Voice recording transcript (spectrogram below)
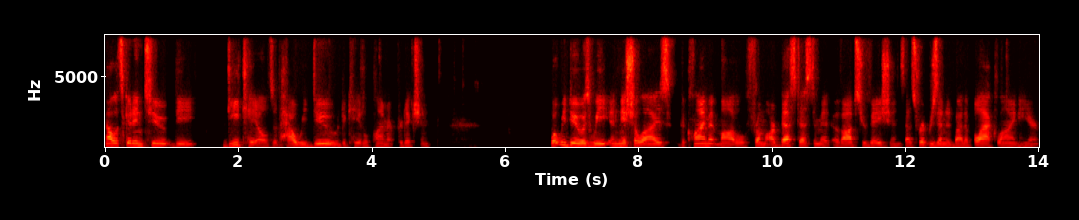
Now let's get into the details of how we do decadal climate prediction. What we do is we initialize the climate model from our best estimate of observations. That's represented by the black line here.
